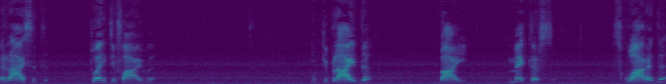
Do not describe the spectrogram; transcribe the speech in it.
raised 25 multiplied by meters squared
